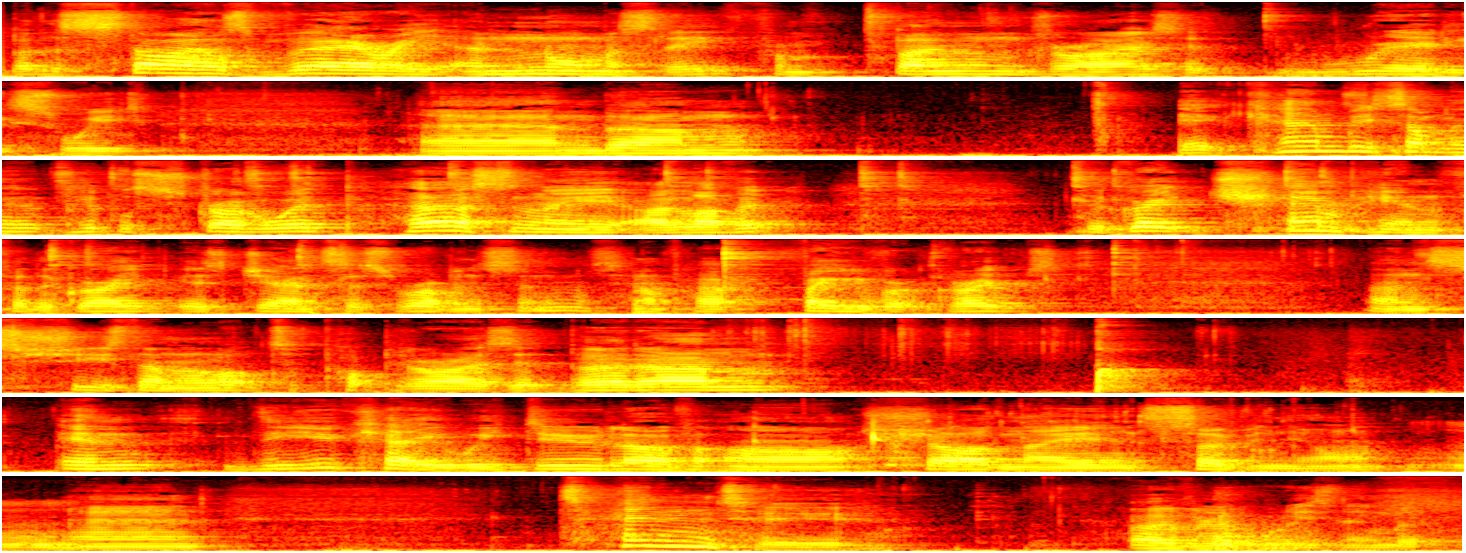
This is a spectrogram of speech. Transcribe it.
But the styles vary enormously from bone dry to really sweet, and um, it can be something that people struggle with. Personally, I love it. The great champion for the grape is Jancis Robinson. It's one of her favourite grapes and she's done a lot to popularise it. But um, in the UK, we do love our Chardonnay and Sauvignon, mm. and tend to overlook Riesling. But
